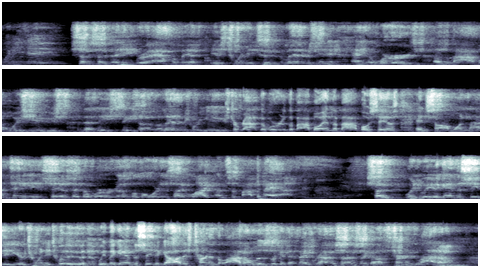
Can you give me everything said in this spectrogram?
22. So, so the Hebrew alphabet is 22 letters in it, and the words of the Bible was used. That these these uh, the letters were used to write the word of the Bible. And the Bible says in Psalm 119, it says that the word of the Lord is a light unto my path. So when we began to see the year 22, we began to see that God is turning the light on. Let's look at that neighbor right beside and say, God's turning the light on.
